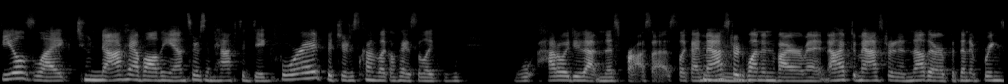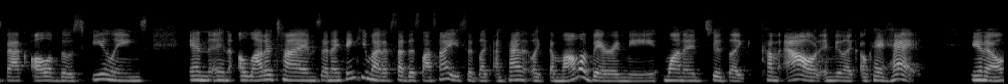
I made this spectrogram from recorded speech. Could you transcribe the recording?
feels like to not have all the answers and have to dig for it. But you're just kind of like, okay, so like, how do I do that in this process? Like I mastered mm-hmm. one environment, now I have to master it another, but then it brings back all of those feelings. And and a lot of times, and I think you might have said this last night, you said like I kind of like the mama bear in me wanted to like come out and be like, okay, hey, you know,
